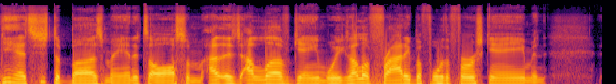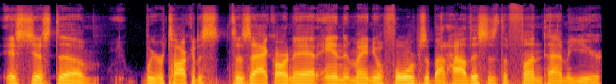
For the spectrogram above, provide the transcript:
yeah, it's just a buzz, man. It's awesome. I, it's, I love game weeks. I love Friday before the first game, and it's just. Uh, we were talking to, to Zach Arnett and Emmanuel Forbes about how this is the fun time of year,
